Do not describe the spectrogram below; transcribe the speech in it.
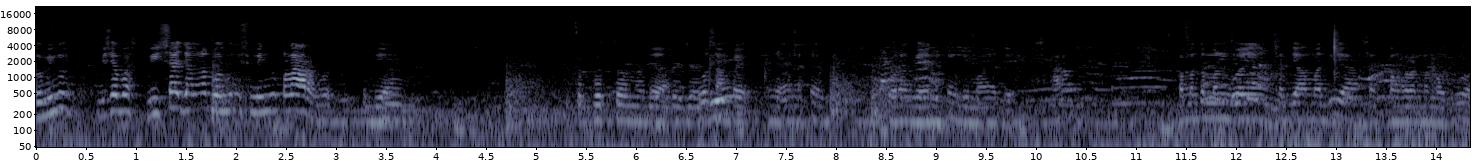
dua minggu bisa bos. Bisa jangan dua minggu seminggu kelar gue itu dia. Hmm. dikebut tuh sama dia ya udah jadi. gue sampai nggak enaknya kurang nggak enaknya gimana deh sekarang? Teman-teman gue yang kerja sama dia satu tongkrongan sama gue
